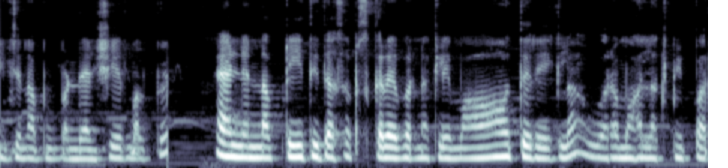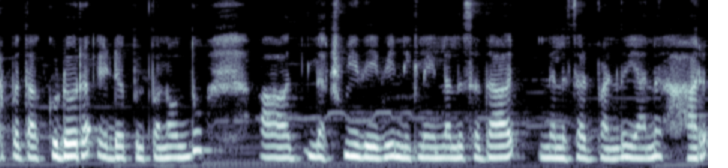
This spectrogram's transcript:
ಇಜ್ಜನ ಬಂದೆ ನಾನು ಶೇರ್ ಮಾಡ್ಪೆ ಆ್ಯಂಡ್ ನನ್ನ ಪ್ರೀತಿದ ಮಾತ್ರ ಈಗಲ ವರಮಹಾಲಕ್ಷ್ಮಿ ಪರ್ಪದ ಕುಡೋರ ಎಡೆಪುಲ್ ಒಂದು ಲಕ್ಷ್ಮೀ ದೇವಿ ನಿಕ್ಲೆ ಇಲ್ಲಲ್ಲೂ ಸದಾ ನೆಲೆಸಡ್ ಬಂದು ಯಾನು ಹರ್,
